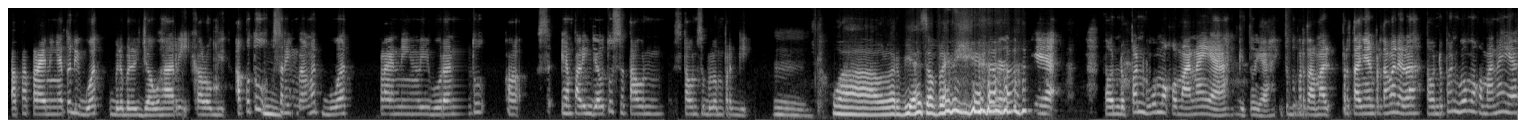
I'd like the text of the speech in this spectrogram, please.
apa planningnya tuh dibuat bener-bener jauh hari kalau aku tuh hmm. sering banget buat planning liburan tuh kalau yang paling jauh tuh setahun setahun sebelum pergi hmm. wow luar biasa planningnya kayak tahun depan gue mau ke mana ya? Gitu ya. Itu hmm. pertama pertanyaan pertama adalah tahun depan gue mau ke mana ya?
